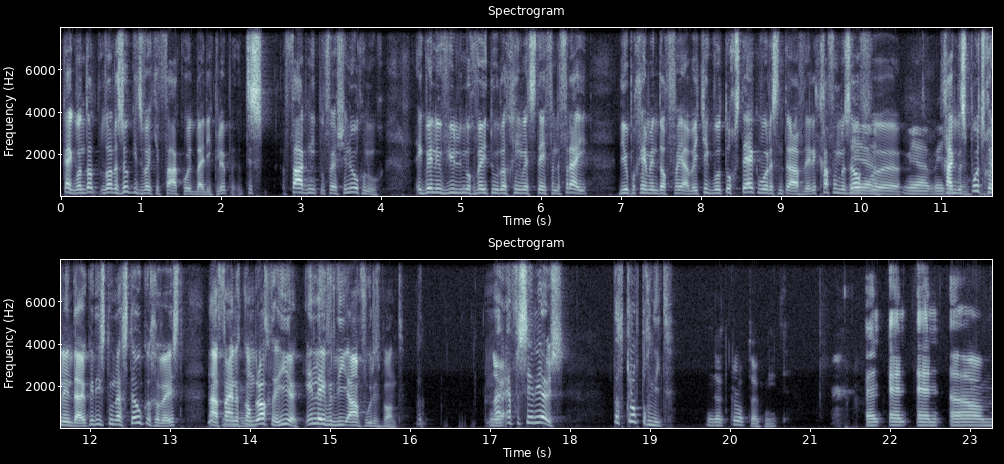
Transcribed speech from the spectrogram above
Kijk, want dat, dat is ook iets wat je vaak hoort bij die club. Het is vaak niet professioneel genoeg. Ik weet niet of jullie nog weten hoe dat ging met Stefan de Vrij. Die op een gegeven moment dacht van, ja, weet je, ik wil toch sterker worden centraal verdediger. Ik ga voor mezelf... ja, eh, ja, Ga ik de sportschool induiken? Die is toen naar Stoken geweest. Nou, Feyenoord Mhm. kwam erachter. Hier, inleveren die aanvoerdersband. Dat- Maar Ja. even serieus. Dat klopt toch niet? Dat klopt ook niet. En, en, en ehm,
